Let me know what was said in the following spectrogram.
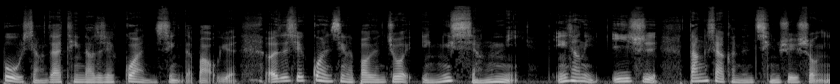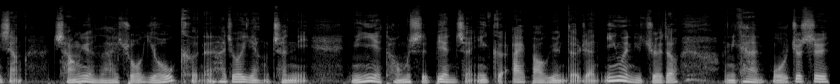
不想再听到这些惯性的抱怨，而这些惯性的抱怨就会影响你。影响你，一是当下可能情绪受影响，长远来说，有可能他就会养成你，你也同时变成一个爱抱怨的人，因为你觉得，你看我就是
